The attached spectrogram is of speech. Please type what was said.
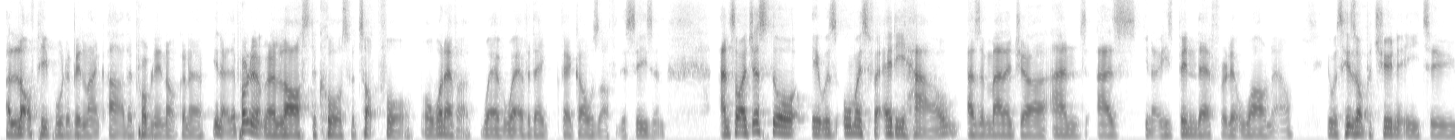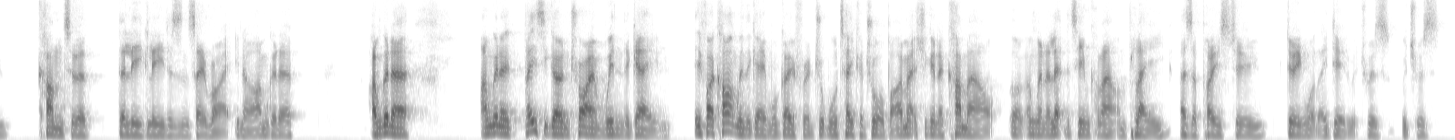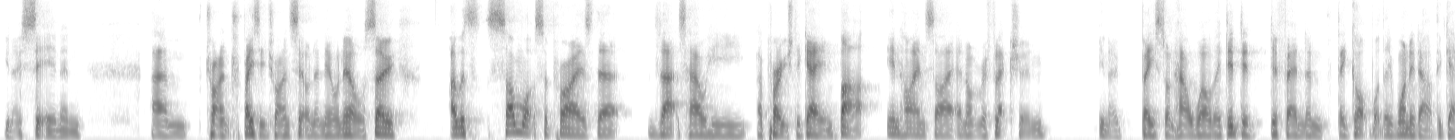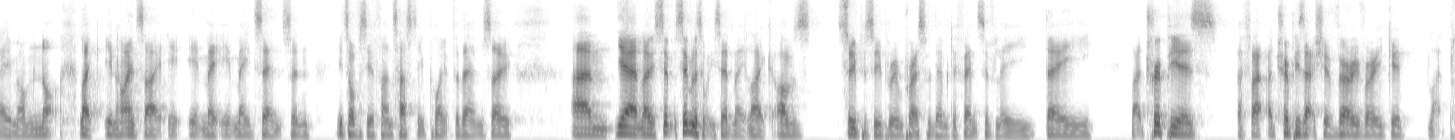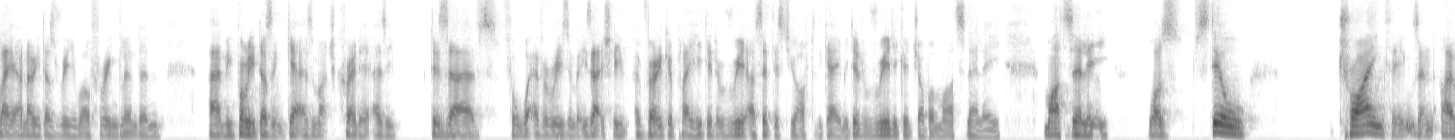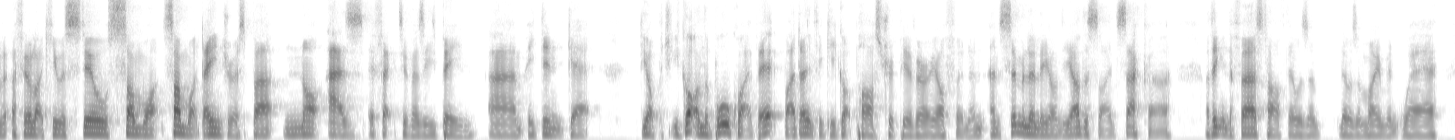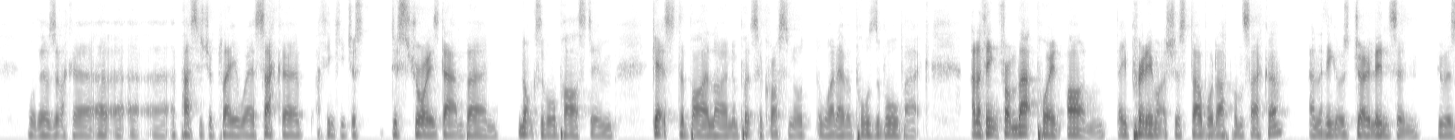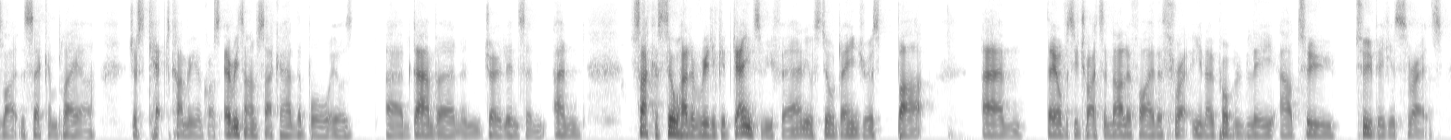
a lot of people would have been like, ah, they're probably not going to, you know, they're probably not going to last the course for top four or whatever, whatever, whatever their, their goals are for this season. And so I just thought it was almost for Eddie Howe as a manager and as, you know, he's been there for a little while now. It was his opportunity to come to a, the league leaders and say, right, you know, I'm going to, I'm going to, I'm going to basically go and try and win the game. If I can't win the game, we'll go for a, we'll take a draw, but I'm actually going to come out, I'm going to let the team come out and play as opposed to doing what they did, which was, which was, you know, sit in and, um, try and basically try and sit on a nil nil. So I was somewhat surprised that that's how he approached the game. But in hindsight and on reflection, you know, based on how well they did, did defend and they got what they wanted out of the game, I'm not like in hindsight, it, it made it made sense and it's obviously a fantastic point for them. So, um, yeah, no, sim- similar to what you said, mate. Like I was super super impressed with them defensively. They like Trippier's a fa- Trippier's actually a very very good like player. I know he does really well for England and um, he probably doesn't get as much credit as he deserves for whatever reason, but he's actually a very good player. He did a real, I said this to you after the game, he did a really good job on Martinelli. Martinelli was still trying things, and I, I, feel like he was still somewhat, somewhat dangerous, but not as effective as he's been. Um, he didn't get the opportunity. He got on the ball quite a bit, but I don't think he got past Trippier very often. And, and similarly on the other side, Saka, I think in the first half there was a there was a moment where well, there was like a, a, a, passage of play where Saka, I think he just destroys Dan Burn, knocks the ball past him, gets to the byline and puts a crossing or whatever, pulls the ball back. And I think from that point on, they pretty much just doubled up on Saka. And I think it was Joelinton who was like the second player, just kept coming across. Every time Saka had the ball, it was uh, Dan Burn and Joelinton. And Saka still had a really good game, to be fair, and he was still dangerous. But um, they obviously tried to nullify the threat. You know, probably our two two biggest threats.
